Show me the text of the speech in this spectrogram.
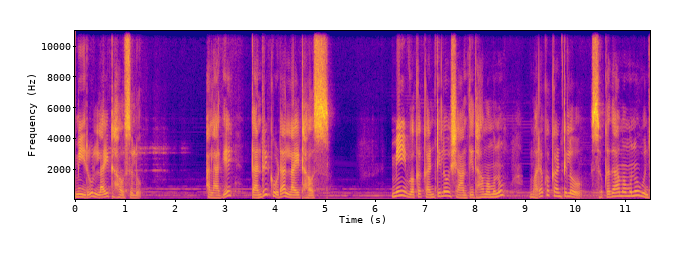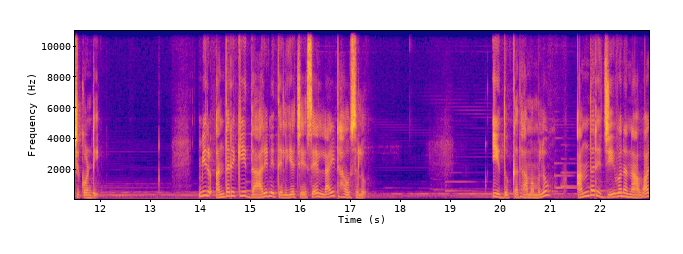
మీరు లైట్ హౌసులు. అలాగే తండ్రి కూడా లైట్ హౌస్. మీ ఒక కంటిలో శాంతిధామమును మరొక కంటిలో సుఖధామమును ఉంచుకోండి. మీరు అందరికీ దారిని తెలియచేసే లైట్ హౌసులు. ఈ దుఃఖధామములో అందరి జీవన నావ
